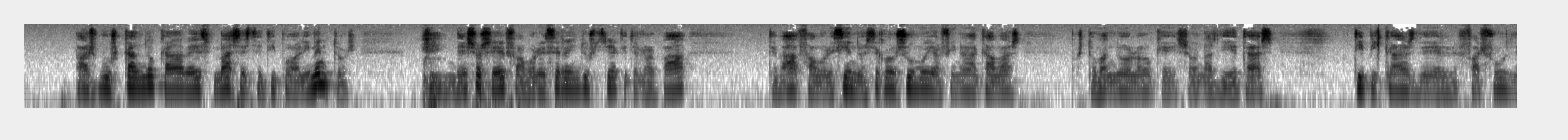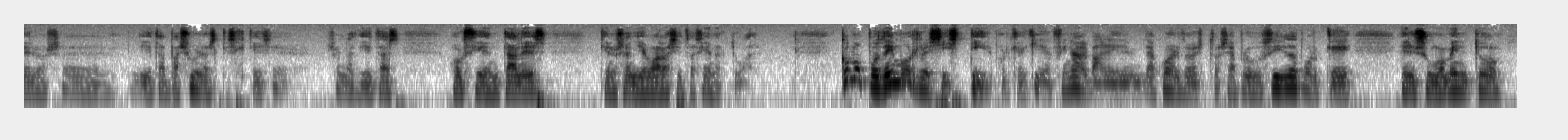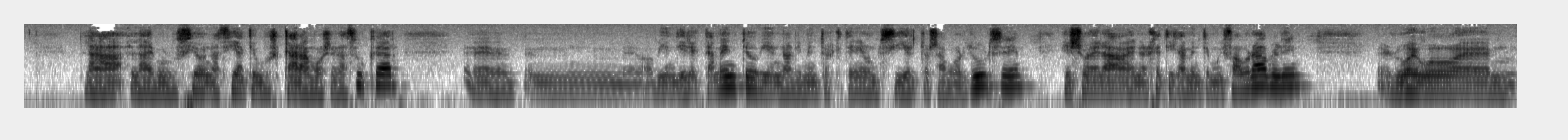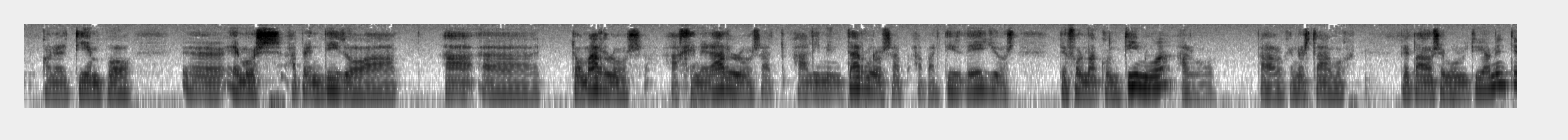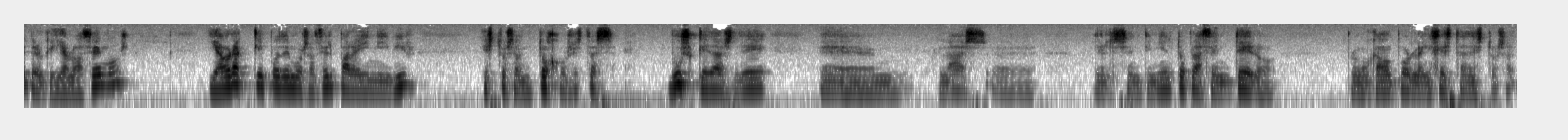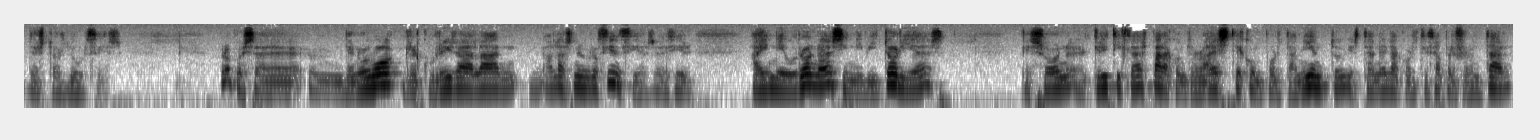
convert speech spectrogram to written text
vas buscando cada vez más este tipo de alimentos. De eso se favorece la industria que te los va, te va favoreciendo este consumo y al final acabas pues tomando lo que son las dietas típicas del fast food, de las eh, dietas basuras, que, que, son las dietas occidentales que nos han llevado a la situación actual. ¿Cómo podemos resistir? Porque aquí al final, vale, de acuerdo, esto se ha producido porque en su momento la, la evolución hacía que buscáramos el azúcar, eh, mm, o bien directamente, o bien alimentos que tenían un cierto sabor dulce, eso era energéticamente muy favorable. Luego, eh, con el tiempo, eh, hemos aprendido a, tomarlos, a generarlos, a, alimentarnos a, partir de ellos de forma continua, algo para lo que no estábamos preparados evolutivamente, pero que ya lo hacemos. ¿Y ahora qué podemos hacer para inhibir estos antojos, estas búsquedas de eh, las del sentimiento placentero provocado por la ingesta de estos, de estos dulces. Bueno, pues eh, de nuevo recurrir a, a las neurociencias, es decir, hay neuronas inhibitorias que son eh, críticas para controlar este comportamiento que están en la corteza prefrontal,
